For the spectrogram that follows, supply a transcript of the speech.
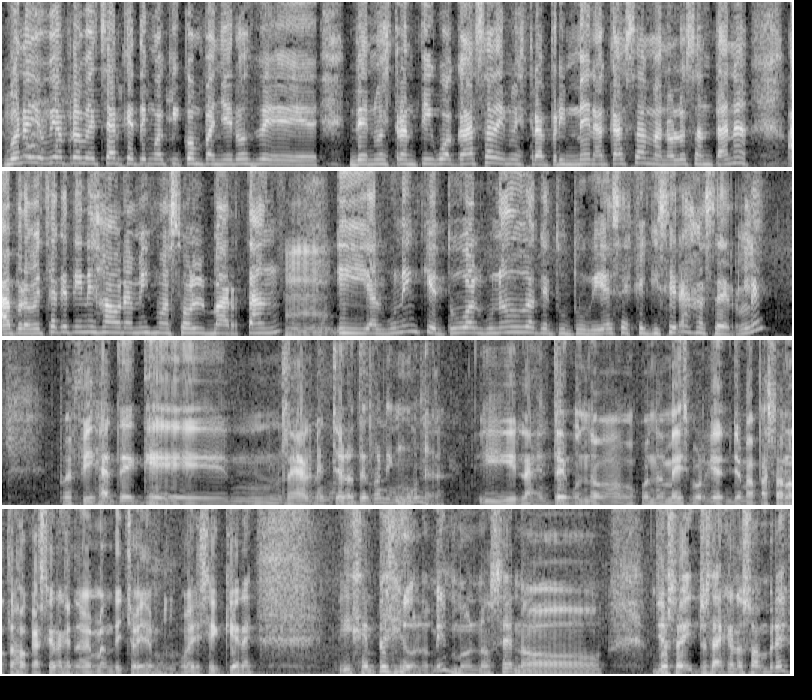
Bueno, yo voy a aprovechar que tengo aquí compañeros de, de nuestra antigua casa, de nuestra primera casa, Manolo Santana. Aprovecha que tienes ahora mismo a Sol Bartán y alguna inquietud, alguna duda que tú tuvieses que quisieras hacerle. Pues fíjate que mm, realmente no tengo ninguna. Y la gente cuando, cuando me dice, porque ya me ha pasado en otras ocasiones que también me han dicho, oye, oye, si quieres. Y siempre digo lo mismo, no sé, no. Yo soy, tú sabes que los hombres.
